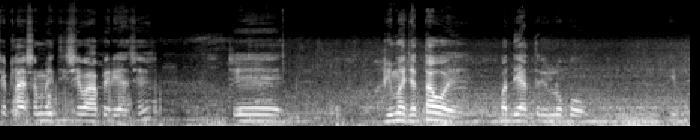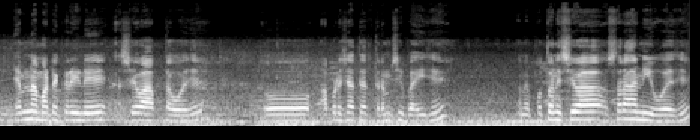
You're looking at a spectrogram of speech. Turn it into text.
કેટલાય સમયથી સેવા આપી રહ્યા છે. જે ભીમા જતા હોય પદયાત્રી લોકો એમના માટે કરીને સેવા આપતા હોય છે. તો આપણી સાથે ધરમસિંહભાઈ છે અને પોતાની સેવા સરાહનીય હોય છે.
